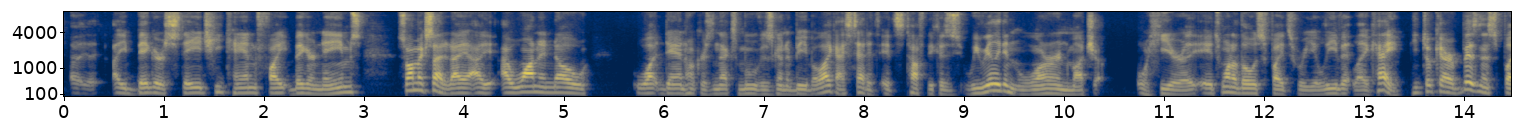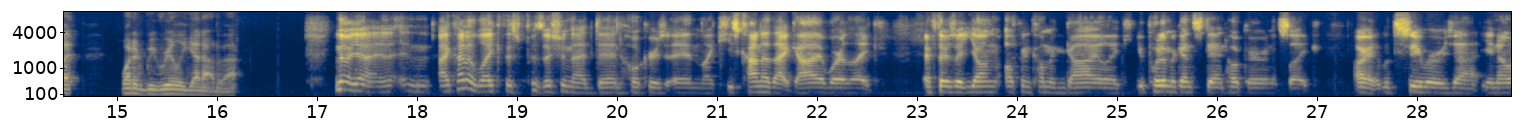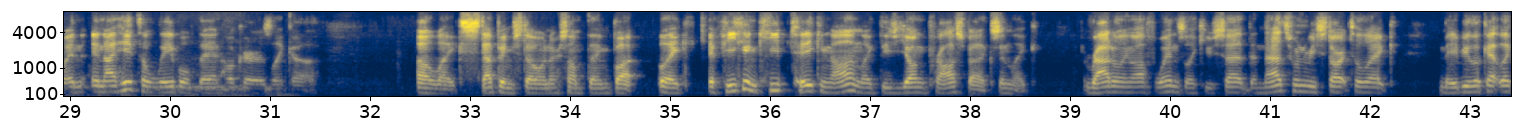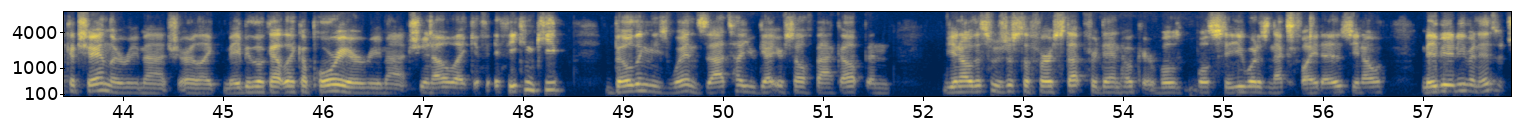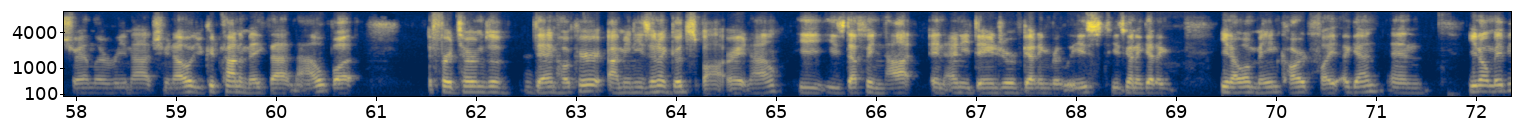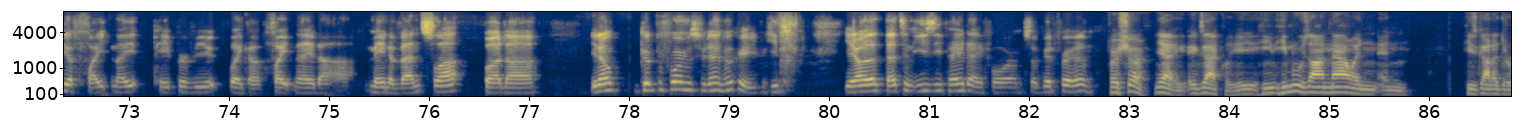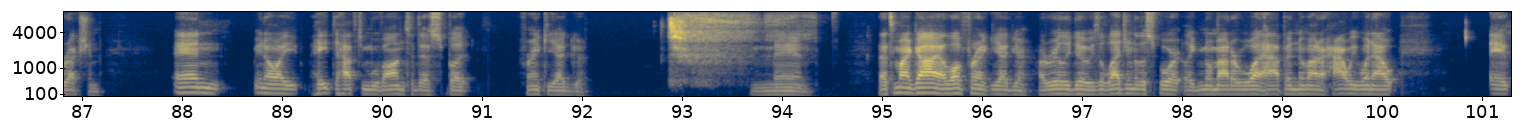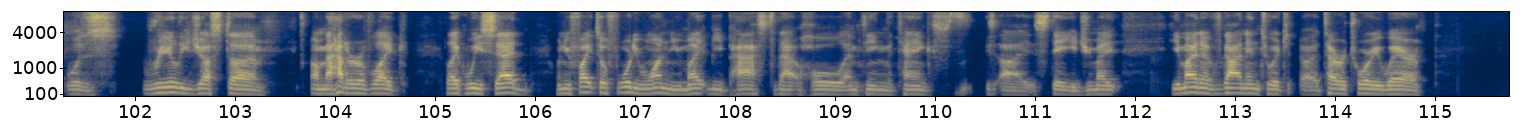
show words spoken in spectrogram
a, a bigger stage. He can fight bigger names. So I'm excited. I I, I want to know what Dan Hooker's next move is going to be. But like I said, it's it's tough because we really didn't learn much uh, or hear. It's one of those fights where you leave it like, hey, he took care of business, but what did we really get out of that? No, yeah, and, and I kind of like this position that Dan Hooker's in. Like he's kind of that guy where like if there's a young up and coming guy, like you put him against Dan Hooker, and it's like, all right, let's see where he's at, you know. And and I hate to label Dan Hooker as like a a like stepping stone or something, but like if he can keep taking on like these young prospects and like rattling off wins, like you said, then that's when we start to like maybe look at like a Chandler rematch or like maybe look at like a Poirier rematch. You know, like if if he can keep building these wins, that's how you get yourself back up. And you know, this was just the first step for Dan Hooker. We'll we'll see what his next fight is. You know, maybe it even is a Chandler rematch. You know, you could kind of make that now, but for terms of Dan Hooker, I mean, he's in a good spot right now. He he's definitely not in any danger of getting released. He's going to get a, you know, a main card fight again, and you know, maybe a fight night pay per view, like a fight night uh, main event slot. But uh, you know, good performance for Dan Hooker. He's, you know, that, that's an easy payday for him. So good for him. For sure. Yeah, exactly. He he, he moves on now, and and he's got a direction. And you know, I hate to have to move on to this, but Frankie Edgar, man, that's my guy. I love Frankie Edgar. I really do. He's a legend of the sport. Like no matter what happened, no matter how he went out, it was really just a, a matter of like like we said when you fight till 41 you might be past that whole emptying the tanks uh, stage you might you might have gotten into a, a territory where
